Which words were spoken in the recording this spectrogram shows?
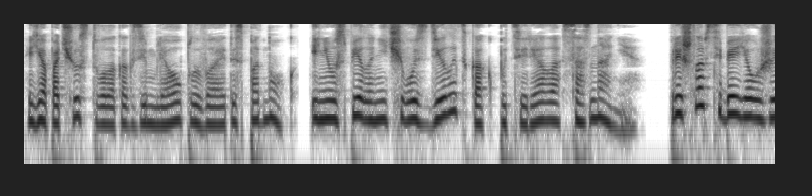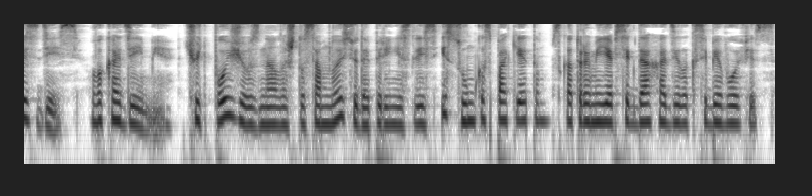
Я почувствовала, как земля уплывает из-под ног, и не успела ничего сделать, как потеряла сознание. Пришла в себя я уже здесь, в академии. Чуть позже узнала, что со мной сюда перенеслись и сумка с пакетом, с которыми я всегда ходила к себе в офис.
